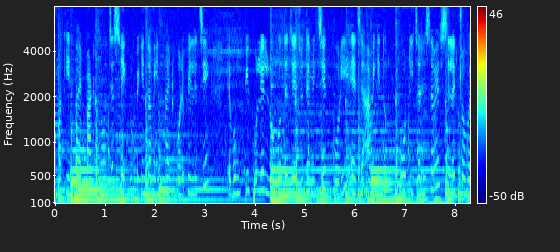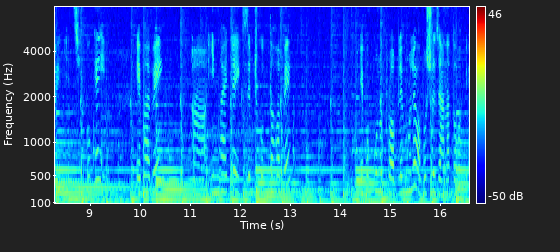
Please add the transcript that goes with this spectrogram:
আমাকে ইনভাইট পাঠানো হচ্ছে সেই গ্রুপে কিন্তু আমি ইনভাইট করে ফেলেছি। এবং পিপুলের লোগোতে যে যদি আমি চেক করি, এই যে আমি কিন্তু কো টিচার হিসাবে সিলেক্ট হয়ে গিয়েছি ওকে এভাবেই ইনভাইটটা অ্যাকসেপ্ট করতে হবে। এবং কোনো প্রবলেম হলে অবশ্যই জানাতে হবে।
